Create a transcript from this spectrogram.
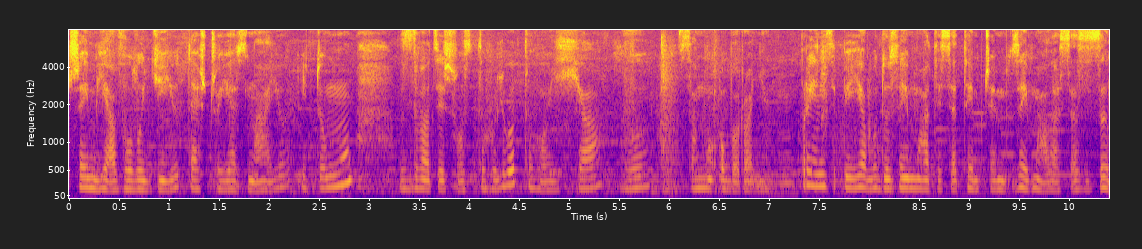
чим я володію, те, що я знаю, і тому з 26 лютого я в самообороні. В принципі, я буду займатися тим, чим займалася з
